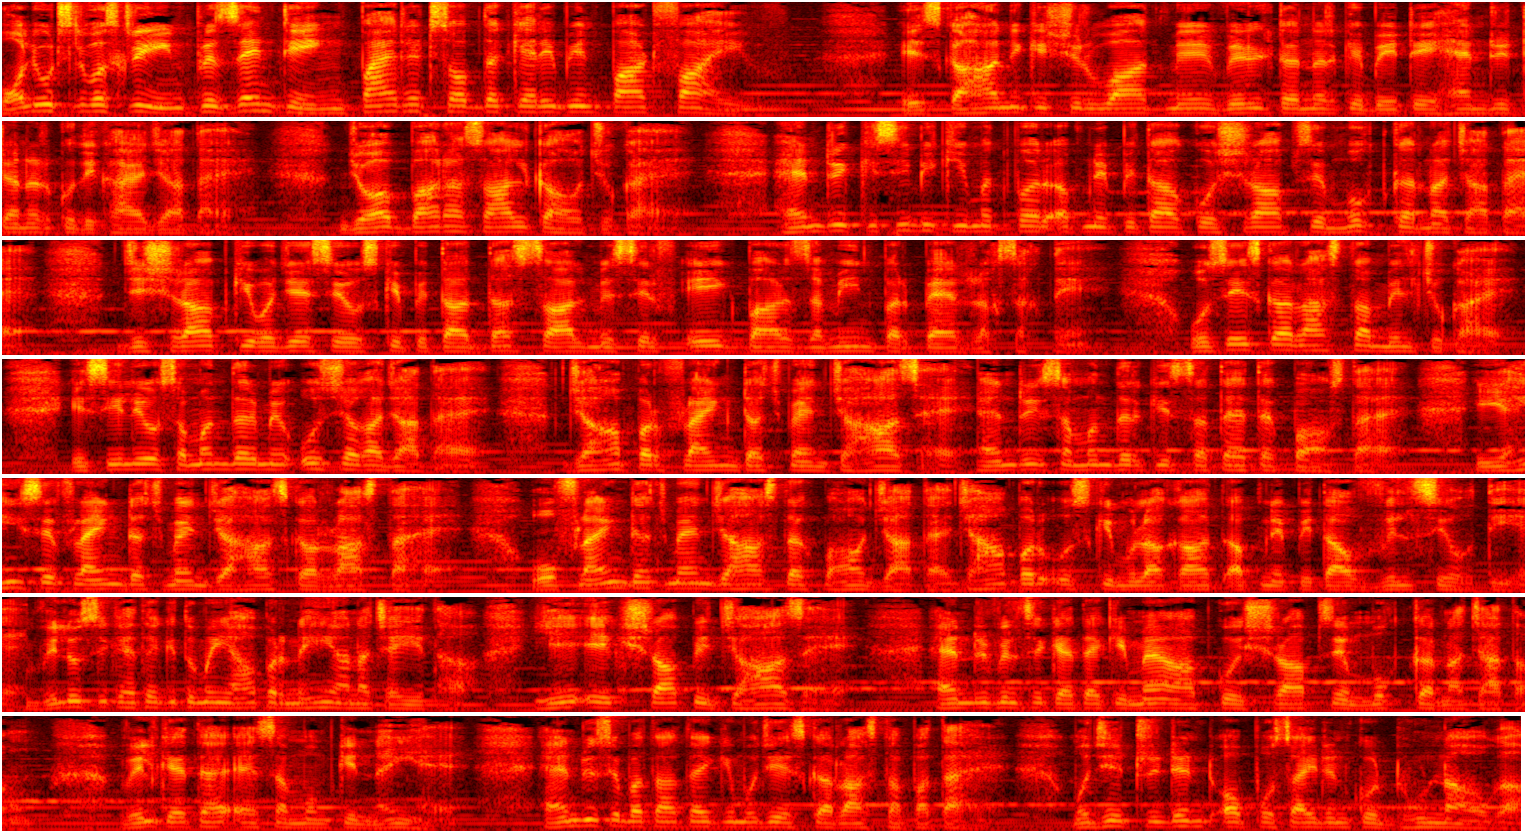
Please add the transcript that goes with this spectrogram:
Bollywood silver screen presenting Pirates of the Caribbean part five इस कहानी की शुरुआत में विल टर्नर के बेटे हेनरी टर्नर को दिखाया जाता है, जो अब 12 साल का हो चुका है। हेनरी किसी भी कीमत पर अपने पिता को शराब से मुक्त करना चाहता है, जिस शराब की वजह से उसके पिता 10 साल में सिर्फ़ एक बार ज़मीन पर पैर रख सकते हैं। उसे इसका रास्ता मिल चुका है। इसीलिए वो समंदर में उस जगह जाता है, जहाँ पर फ्लाइंग डचमैन जहाज़ है। हेनरी समंदर की सतह तक पहुँचता है। यहीं से फ्लाइंग डचमैन जहाज़ का रास्ता है। वो फ्लाइंग डचमैन जहाज़ तक पहुँच जाता है, जहाँ पर उसकी मुलाकात अपने पिता विल से होती है। विल उसे कहता है कि तुम्हें यहाँ पर नहीं आना चाहिए था। ये एक श्रापित जहाज़ है। हेनरी विल से कहता है कि मैं आपको इस श्राप से मुक्त करना चाहता हूँ। विल कहता है, ऐसा मुमकिन नहीं है। हेनरी से बताता है कि मुझे इसका रास्ता पता है। मुझे ट्रिडेंट और पोसाइडन को ढूंढना होगा।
